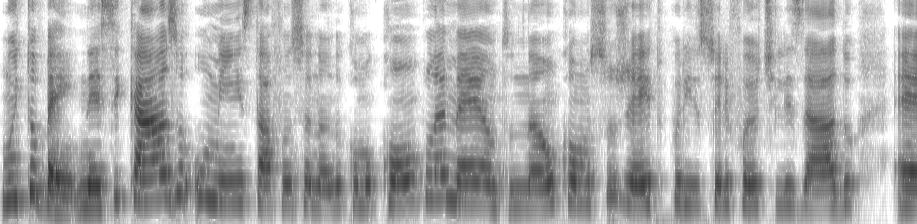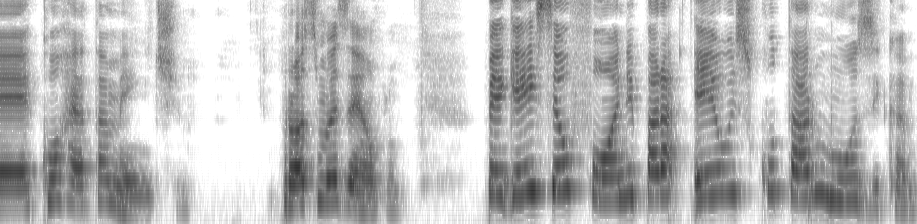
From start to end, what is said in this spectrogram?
Muito bem, nesse caso, o mim está funcionando como complemento, não como sujeito, por isso ele foi utilizado é, corretamente. Próximo exemplo. Peguei seu fone para eu escutar música.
